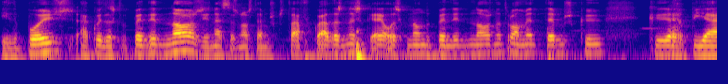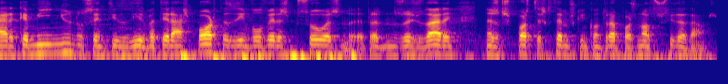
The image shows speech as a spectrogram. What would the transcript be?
E depois há coisas que dependem de nós e nessas nós temos que estar focadas. Nas que não dependem de nós, naturalmente temos que, que arrepiar caminho no sentido de ir bater às portas e envolver as pessoas para nos ajudarem nas respostas que temos que encontrar para os nossos cidadãos.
